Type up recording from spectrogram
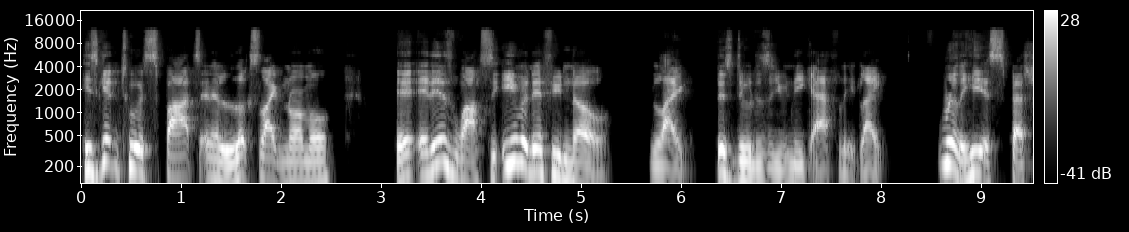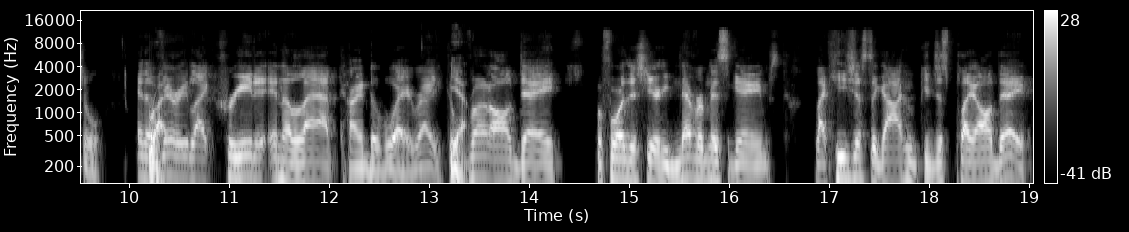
He's getting to his spots, and it looks like normal. it, it is. See, even if you know, like this dude is a unique athlete. Like, really, he is special in a right. very like created in a lab kind of way. Right? He can yeah. run all day. Before this year, he never missed games. Like he's just a guy who can just play all day,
